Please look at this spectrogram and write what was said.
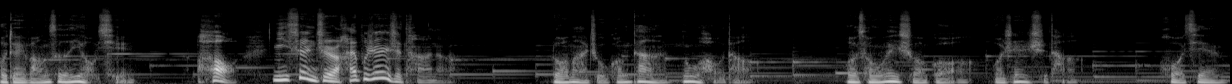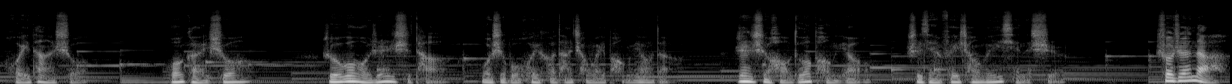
我对王子的友情。”哦，你甚至还不认识他呢！罗马烛光弹怒吼道：“我从未说过我认识他。”火箭回答说：“我敢说，如果我认识他，我是不会和他成为朋友的。认识好多朋友是件非常危险的事。说真的，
